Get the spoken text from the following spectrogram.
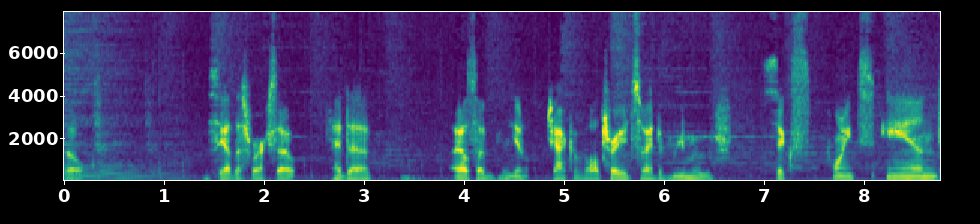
so we'll see how this works out. I had to. I also, had, you know, jack of all trades, so I had to remove six points and.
